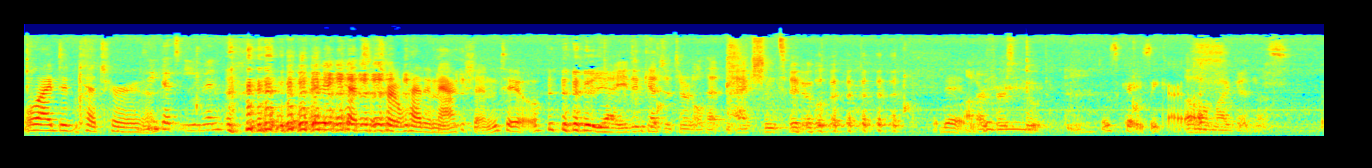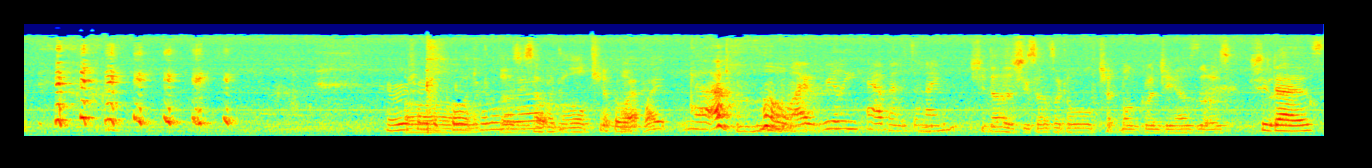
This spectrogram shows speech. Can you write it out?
Well, I did catch her. I think that's even. I did catch the turtle head in action too. yeah, you did catch a turtle head in action too I did. on our first poop. It was crazy, Carla. Oh my goodness. Have you ever tried to oh, pull a Oh, turtle Does he sound out like a little with a wet chipmunk? wipe? No, I really haven't, and I. She does. She sounds like a little chipmunk when she has those. She does.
